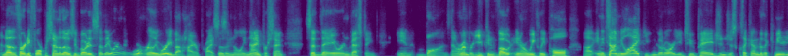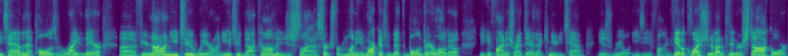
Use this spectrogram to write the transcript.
Another 34% of those who voted said they weren't, weren't really worried about higher prices, and only 9% said they were investing in bonds. Now, remember, you can vote in our weekly poll uh, anytime you like. You can go to our YouTube page and just click under the community tab, and that poll is right there. Uh, if you're not on YouTube, we are on youtube.com and you just search for Money and Markets. We've got the Bull and Bear logo. You can find us right there. That community tab is real easy to find. If you have a question about a particular stock or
